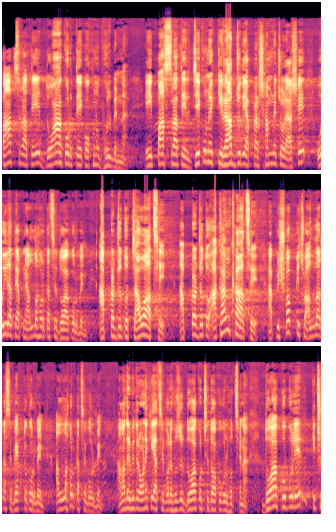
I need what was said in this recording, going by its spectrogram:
পাঁচ রাতে দোয়া করতে কখনো ভুলবেন না। এই পাঁচ রাতের যে কোনো একটি রাত যদি আপনার সামনে চলে আসে, ওই রাতে আপনি আল্লাহর কাছে দোয়া করবেন। আপনার যত চাওয়া আছে আপনার যত আকাঙ্ক্ষা আছে, আপনি সব কিছু আল্লাহর কাছে ব্যক্ত করবেন, আল্লাহর কাছে বলবেন। আমাদের ভিতরে অনেকেই আছে, বলে, হুজুর, দোয়া করছে, দোয়া কবুল হচ্ছে না। দোয়া কবুলের কিছু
